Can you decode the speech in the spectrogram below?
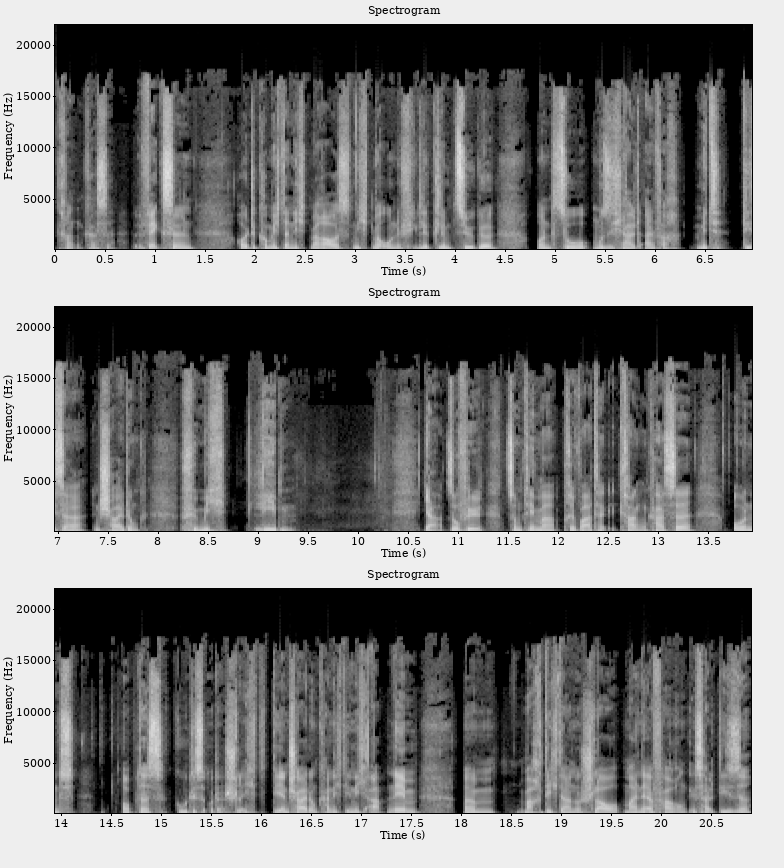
Krankenkasse wechseln. Heute komme ich da nicht mehr raus, nicht mehr ohne viele Klimmzüge. Und so muss ich halt einfach mit dieser Entscheidung für mich leben. Ja, so viel zum Thema private Krankenkasse und ob das gut ist oder schlecht. Die Entscheidung kann ich dir nicht abnehmen. Ähm, mach dich da nur schlau. Meine Erfahrung ist halt diese,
